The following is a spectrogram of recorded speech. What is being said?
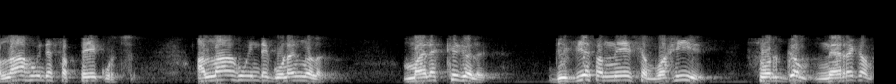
അള്ളാഹുവിന്റെ സത്തയെക്കുറിച്ച്. അള്ളാഹുവിന്റെ ഗുണങ്ങൾ. മലക്കുകൾ. ദിവ്യ സന്ദേശം വഹി സ്വർഗം നരകം.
